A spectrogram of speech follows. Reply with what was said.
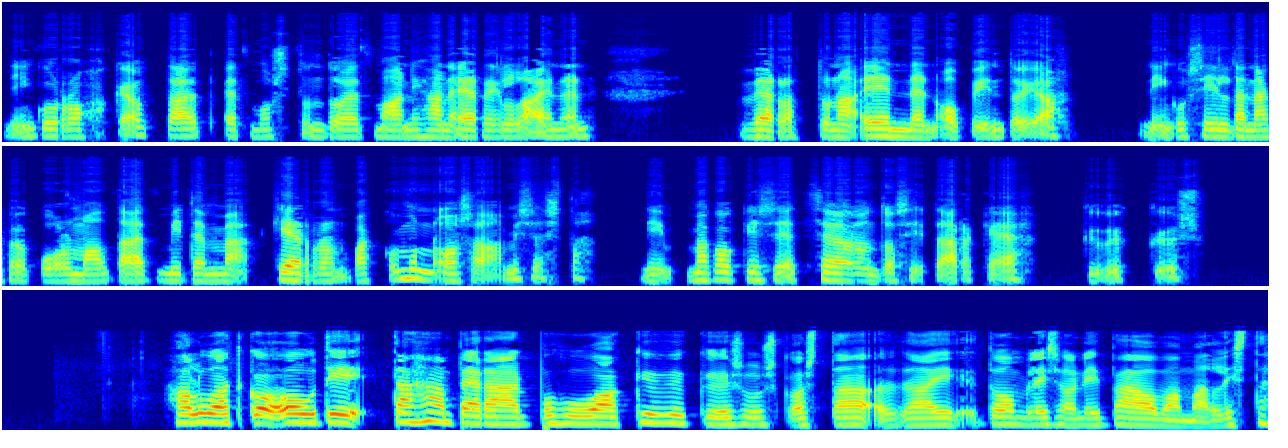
niin kuin rohkeutta, että, että musta tuntuu, että mä oon ihan erilainen verrattuna ennen opintoja niin kuin siltä näkökulmalta, että miten mä kerron vaikka mun osaamisesta, niin mä kokisin, että se on tosi tärkeä kyvykkyys. Haluatko Outi tähän perään puhua kyvykkyysuskosta tai Tomlisonin pääomamallista?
